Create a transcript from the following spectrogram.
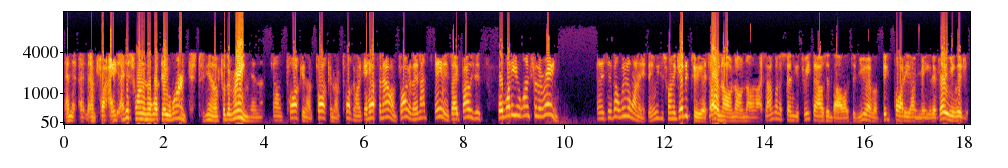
and and, and I, I just want to know what they want, you know, for the ring. And I'm talking, I'm talking, I'm talking like a half an hour. I'm talking. They're not saying it. So I finally said, "Well, what do you want for the ring?" And I said, "No, we don't want anything. We just want to get it to you." I said, "Oh no, no, no, no." I said, "I'm going to send you three thousand dollars, and you have a big party on me." They're very religious.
